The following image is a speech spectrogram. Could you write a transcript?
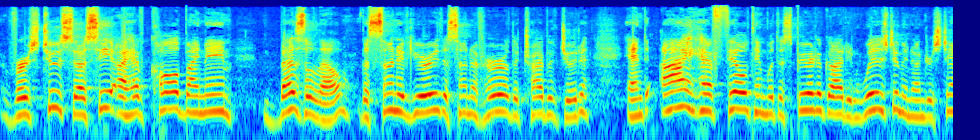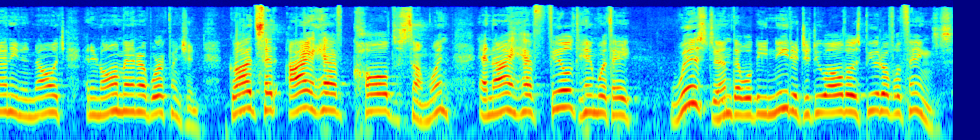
verse 2 says, See, I have called by name Bezalel, the son of Uri, the son of Hur of the tribe of Judah, and I have filled him with the Spirit of God in wisdom and understanding and knowledge and in all manner of workmanship. God said, I have called someone, and I have filled him with a wisdom that will be needed to do all those beautiful things.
